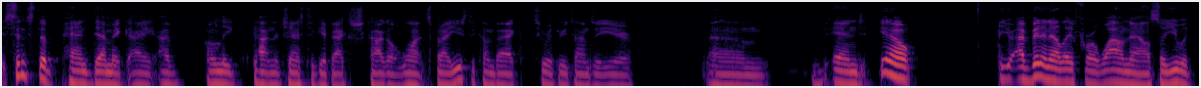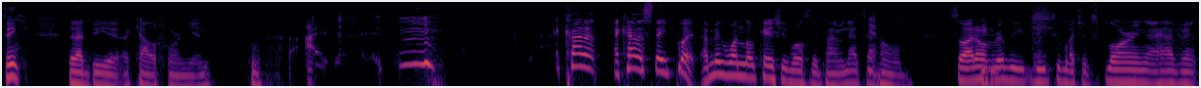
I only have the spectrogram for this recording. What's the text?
since the pandemic, I I've only gotten a chance to get back to Chicago once, but I used to come back two or three times a year. Um, and you know, you- I've been in LA for a while now, so you would think that I'd be a, a Californian. I, mm, I kind of, I kind of stay put. I'm in one location most of the time, and that's Yeah. at home. So I don't Mhm. really do too much exploring. I haven't,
